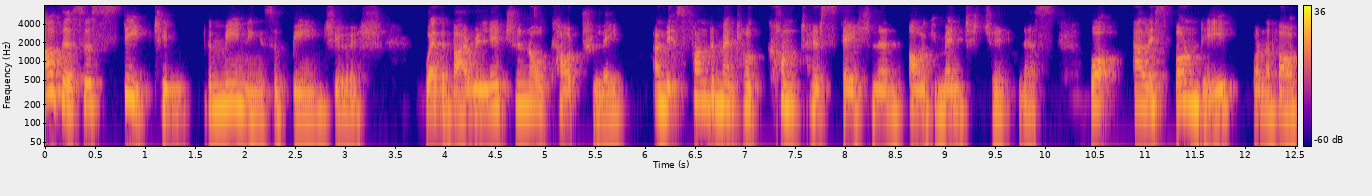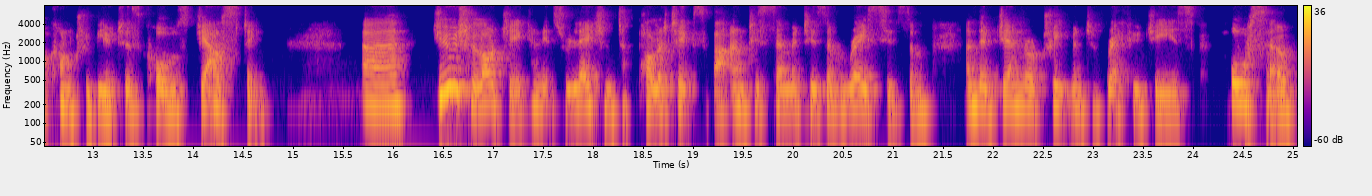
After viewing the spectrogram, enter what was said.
Others are steeped in the meanings of being Jewish, whether by religion or culturally, and its fundamental contestation and argumentativeness, what Alice Bondi, one of our contributors, calls jousting. Uh, Jewish logic and its relation to politics about anti Semitism, racism, and the general treatment of refugees also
